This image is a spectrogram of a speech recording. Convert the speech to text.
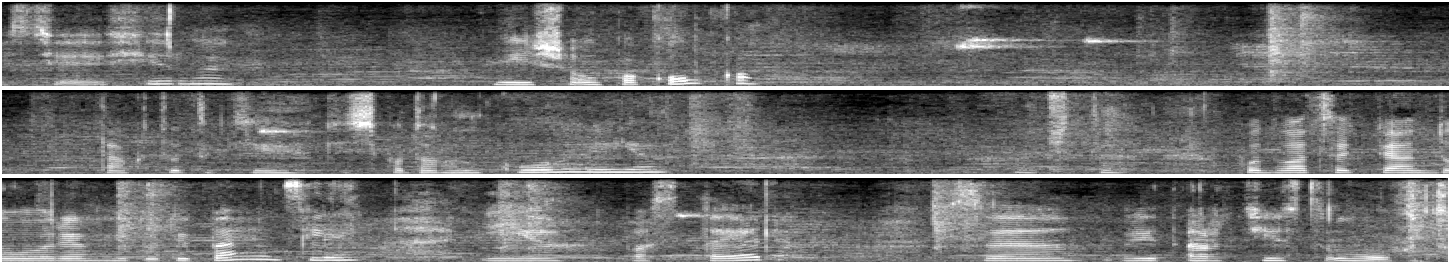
Ось цієї фірми. Більша упаковка. Так, тут такі якісь подарункові є. Бачите, по 25 доларів. І тут і пензлі, і пастель. Це від Artist Loft.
